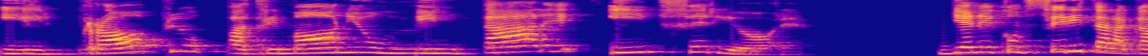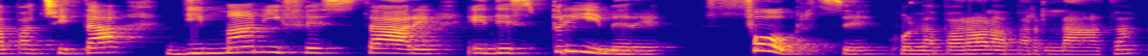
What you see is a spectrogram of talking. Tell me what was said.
il proprio patrimonio mentale inferiore. Viene conferita la capacità di manifestare ed esprimere, forse con la parola parlata,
